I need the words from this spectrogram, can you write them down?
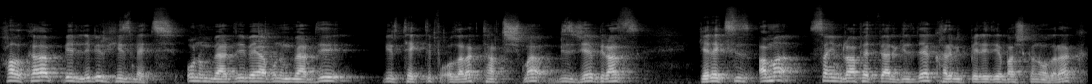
halka belli bir hizmet. Onun verdiği veya bunun verdiği bir teklif olarak tartışma bizce biraz gereksiz ama Sayın Rafet Vergili de Karabük Belediye Başkanı olarak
